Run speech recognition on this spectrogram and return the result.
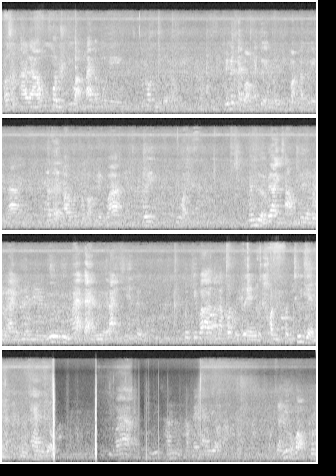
เพราะสุดท้ายแล้วคนที่หวังได้กับตัวเองก็คือตัวเราเองไม่มีใครบอกให้ตัวเองหวังกับตัวเองได้ ถ้าเกิดเราเป็นคนบอกเองว่าเฮ้ยไม่ไหวแล้ว มันเหลือเวลาอีกสามเดือนเหลือเวลาอีกเดือนหนึงหรือหรือแม้แต่เหลือเวลาอีกชีวิตหนึ่งคุณคิดว่าอนาคตของตัวเองหรือคนคนชื่อเย็นน่ะมันแค่นี้เหรอวคิดว่าชีวิตฉันมันทำได้แค่นี้เหรอวะอย่างที่ผมบอกคุณ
